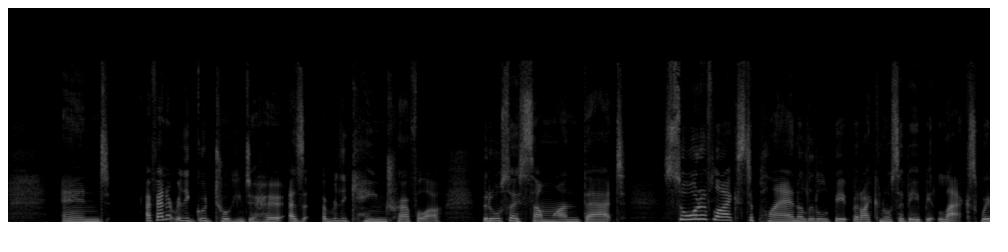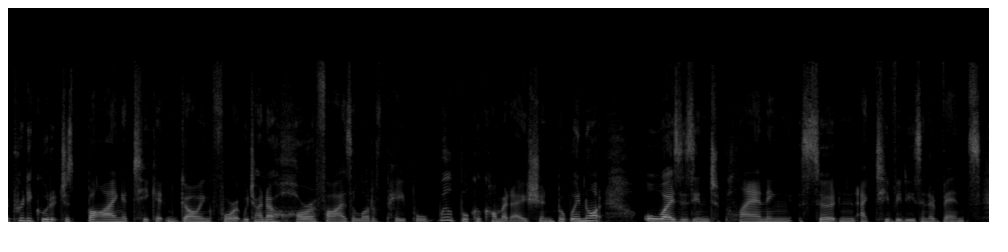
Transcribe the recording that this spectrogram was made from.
And I found it really good talking to her as a really keen traveller, but also someone that sort of likes to plan a little bit, but I can also be a bit lax. We're pretty good at just buying a ticket and going for it, which I know horrifies a lot of people. We'll book accommodation, but we're not always as into planning certain activities and events.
